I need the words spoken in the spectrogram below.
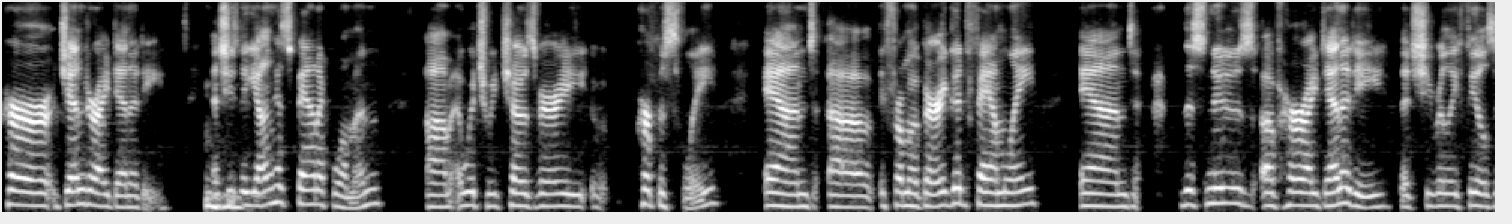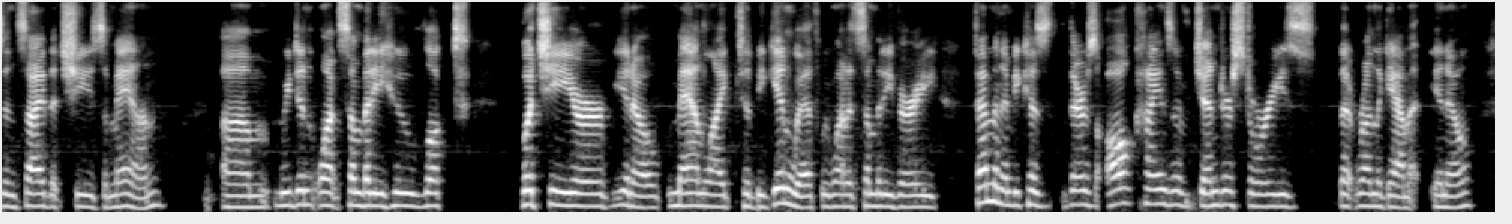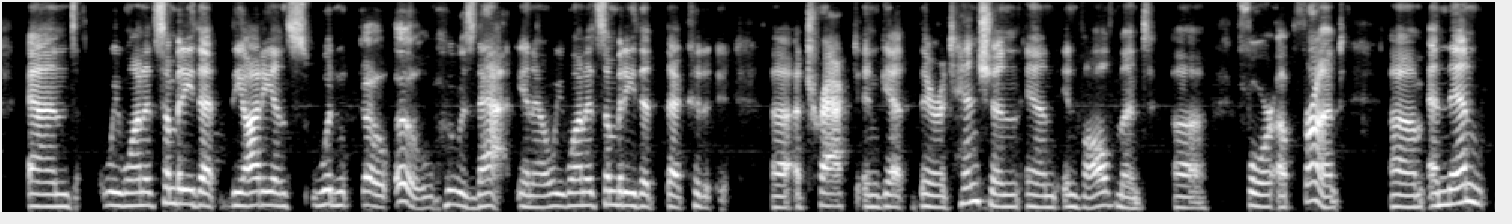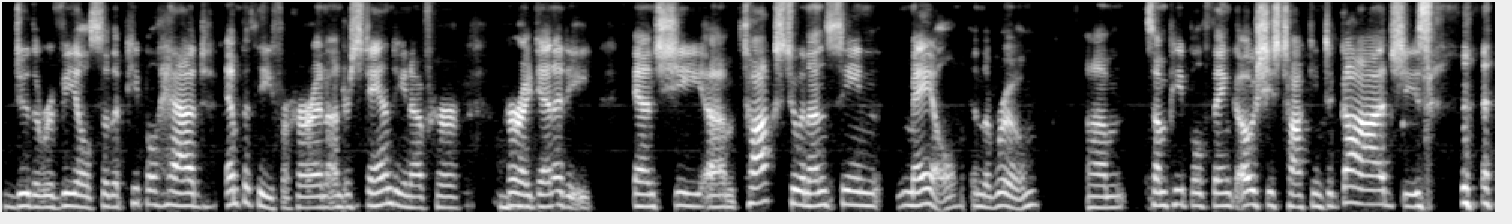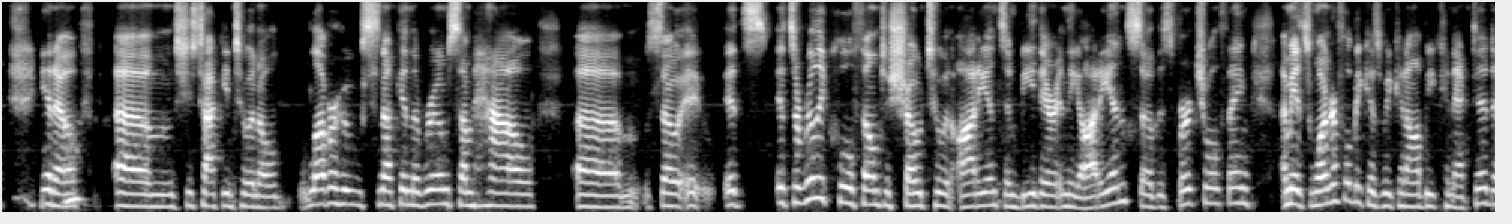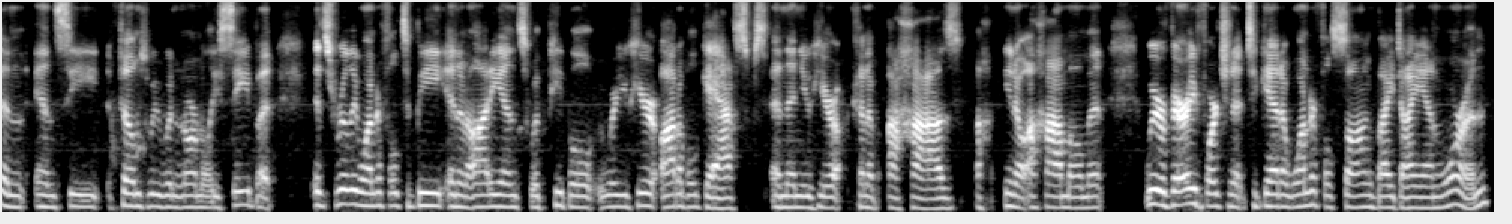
her gender identity. Mm-hmm. And she's mm-hmm. a young Hispanic woman, um, which we chose very purposefully, and uh, from a very good family. And this news of her identity that she really feels inside that she's a man. Um, we didn't want somebody who looked butchy or you know man-like to begin with. We wanted somebody very feminine because there's all kinds of gender stories that run the gamut, you know and we wanted somebody that the audience wouldn't go oh who is that? You know we wanted somebody that that could uh, attract and get their attention and involvement uh, for up front um, and then do the reveal so that people had empathy for her and understanding of her her mm-hmm. identity. And she um, talks to an unseen male in the room. Um, some people think oh she's talking to god. She's you know mm-hmm. um, she's talking to an old lover who snuck in the room somehow um, so it, it's it's a really cool film to show to an audience and be there in the audience. So this virtual thing i mean it's wonderful because we can all be connected and and see films we wouldn't normally see but it's really wonderful to be in an audience with people where you hear audible gasps and then you hear kind of ahas uh, you know aha moment. We were very fortunate to get a wonderful song by diane warren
